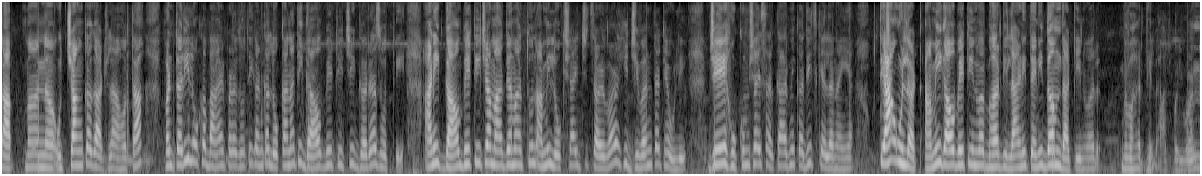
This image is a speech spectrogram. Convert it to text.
तापमान अ, उच्चांक गाठला होता. पण तरी लोक बाहेर पडत होती कारण का लोकांना ती गावभेटीची गरज होती. आणि गावभेटीच्या माध्यमातून आम्ही लोकशाहीची चळवळ ही जिवंत ठेवली. जे हुकुमशाही सरकारने कधीच केलं नाही आहे त्या उलट आम्ही गावभेटींवर भर दिला आणि त्यांनी दमदाटींवर भर दिला. पण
